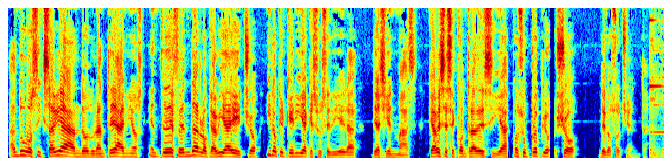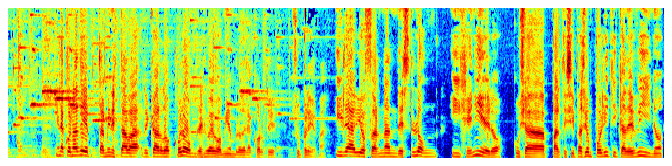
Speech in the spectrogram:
anduvo zigzagueando durante años entre defender lo que había hecho y lo que quería que sucediera de allí en más, que a veces se contradecía con su propio yo de los ochenta. En la CONADEP también estaba Ricardo Colombres, luego miembro de la Corte Suprema. Hilario Fernández Long, ingeniero, cuya participación política devino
